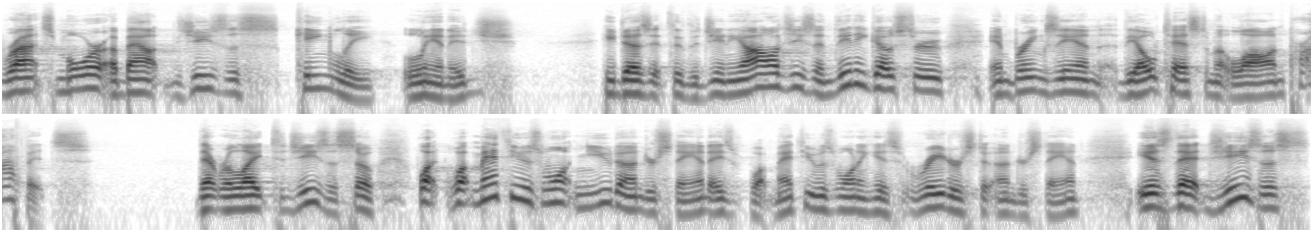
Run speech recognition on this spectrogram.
writes more about Jesus' kingly lineage. He does it through the genealogies, and then he goes through and brings in the Old Testament law and prophets that relate to Jesus. So, what, what Matthew is wanting you to understand, is what Matthew is wanting his readers to understand, is that Jesus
